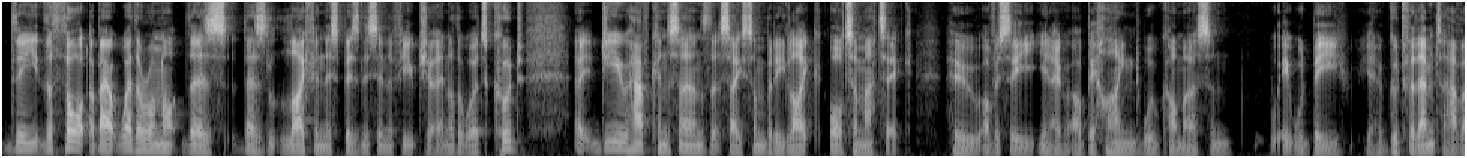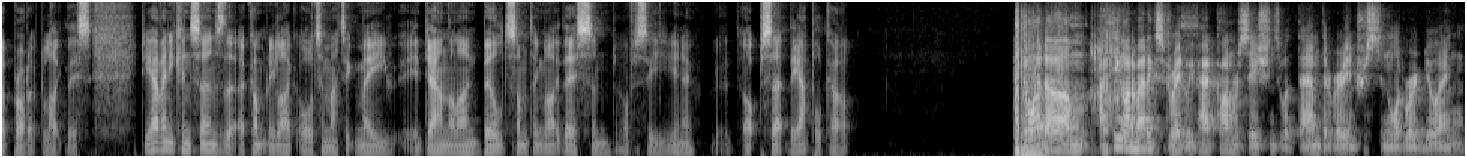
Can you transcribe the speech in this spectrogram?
the the thought about whether or not there's there's life in this business in the future. In other words, could uh, do you have concerns that say somebody like Automattic, who obviously you know are behind WooCommerce and it would be you know, good for them to have a product like this. Do you have any concerns that a company like Automattic may down the line build something like this and obviously you know upset the apple cart? You know what? Um, I think Automattic's great. We've had conversations with them. They're very interested in what we're doing.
